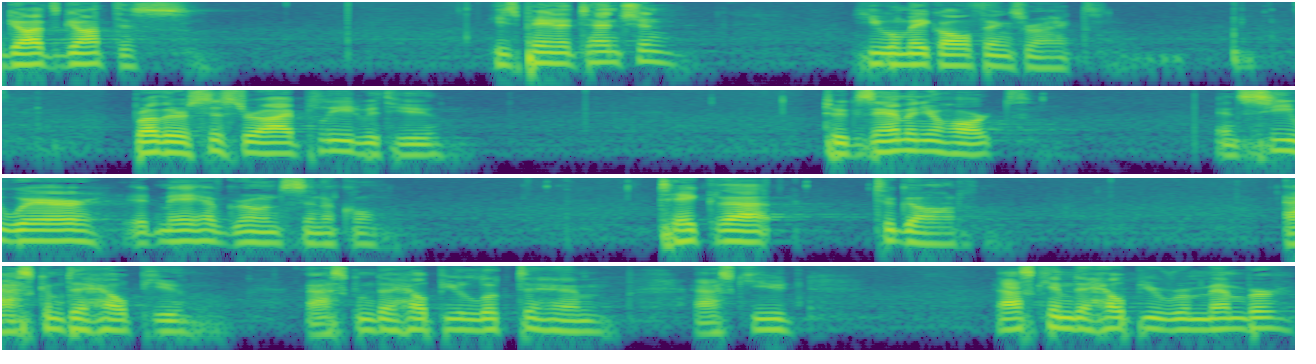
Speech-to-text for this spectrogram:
God's got this. He's paying attention. He will make all things right. Brother or sister, I plead with you to examine your heart and see where it may have grown cynical. Take that to God. Ask Him to help you. Ask Him to help you look to Him. Ask, you, ask Him to help you remember.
